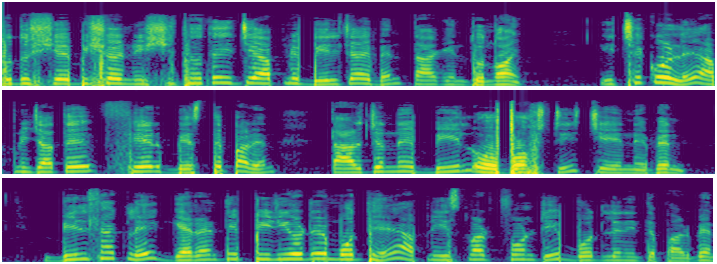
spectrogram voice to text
শুধু সে বিষয়ে নিশ্চিত হতেই যে আপনি বিল চাইবেন, তা কিন্তু নয়। ইচ্ছে করলে আপনি যাতে ফের বেচতে পারেন, তার জন্য বিল ও বক্সটি চেয়ে নেবেন। বিল থাকলে গ্যারান্টি পিরিয়ডের মধ্যে আপনি স্মার্টফোনটি বদলে নিতে পারবেন।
